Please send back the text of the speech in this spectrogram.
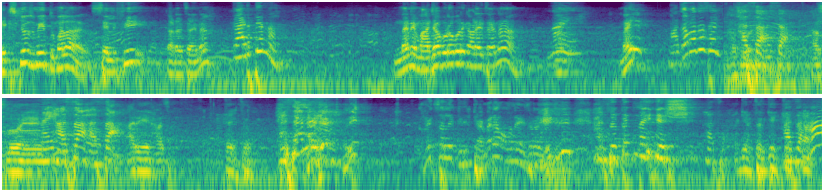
एक्सक्यूज मी तुम्हाला सेल्फी काढायचा आहे ना? काढते ना. नाही नाही माझ्या बरोबर काढायचा आहे ना? नाही. नाही? माझा माझा सेल्फी हसा हसा. हसलोय. नाही हसा हसा. अरे हस. हे, चल. हसा ना. अरे काय चाललंय कॅमेरा ऑन आहे जरा. घे. हसतच नाही. हसा. घे, चल घे. हसा. हा.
